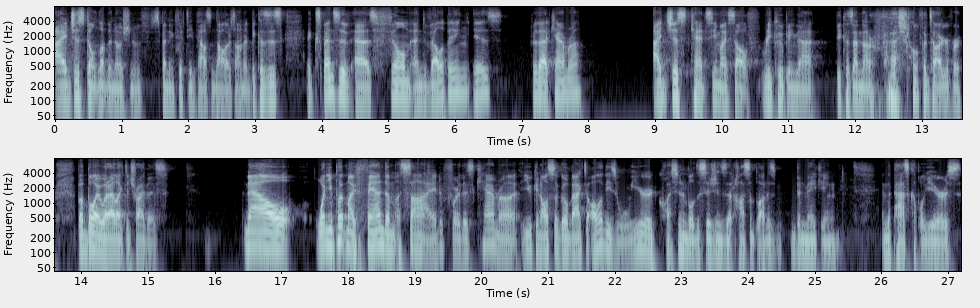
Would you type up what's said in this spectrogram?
I just don't love the notion of spending $15,000 on it because as expensive as film and developing is for that camera, I just can't see myself recouping that because I'm not a professional photographer. But boy, would I like to try this. Now, when you put my fandom aside for this camera, you can also go back to all of these weird, questionable decisions that Hasselblad has been making in the past couple years.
